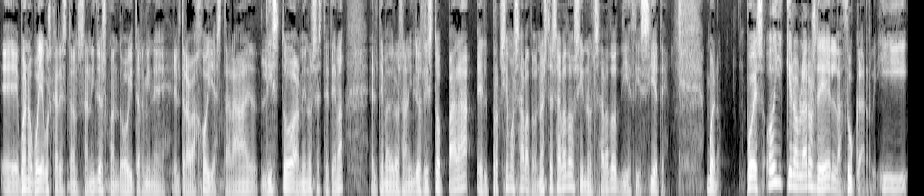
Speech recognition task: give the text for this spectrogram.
Eh, bueno, voy a buscar estos anillos cuando hoy termine el trabajo y estará listo, al menos este tema, el tema de los anillos listo para el próximo sábado. No este sábado, sino el sábado 17. Bueno, pues hoy quiero hablaros del azúcar y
